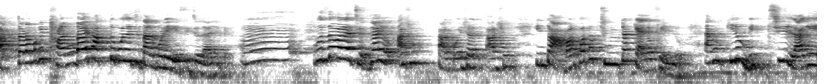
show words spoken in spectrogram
ডাক্তার আমাকে ঠান্ডায় থাকতে বলেছে, তারপরে এসি চলে আসবে। বুঝতে পেরেছে? যাই হোক, আসুক। তার পয়সা আসুক, কিন্তু আমার কথা চুলটা কেন ফেলল? এখন কিরম বিচ্ছির লাগে?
